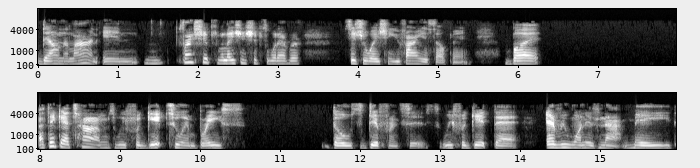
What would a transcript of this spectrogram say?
down the line in friendships, relationships, whatever situation you find yourself in. But I think at times we forget to embrace those differences. We forget that everyone is not made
